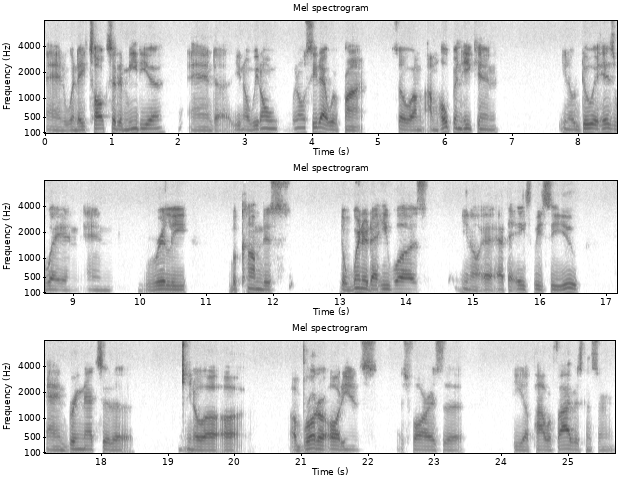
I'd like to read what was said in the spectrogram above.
and when they talk to the media, and uh, you know, we don't we don't see that with Prime. So I'm I'm hoping he can, you know, do it his way and and really become this the winner that he was, you know, at, at the HBCU, and bring that to the, you know, a, a, a broader audience as far as the the uh, Power Five is concerned.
